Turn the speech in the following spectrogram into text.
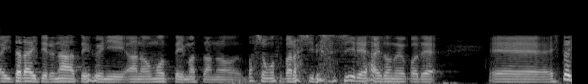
をいただいているなというふうにあの思っています。あの、場所も素晴らしいですし、礼拝堂の横で。えー、一人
